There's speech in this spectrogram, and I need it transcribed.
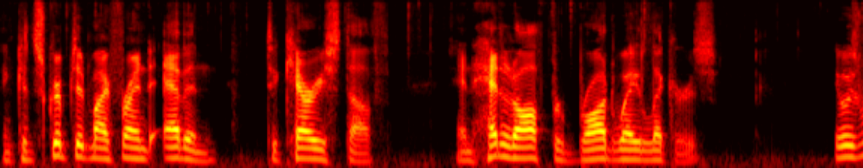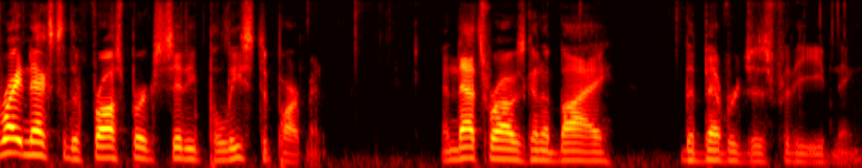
and conscripted my friend Evan to carry stuff and headed off for Broadway Liquors. It was right next to the Frostburg City Police Department, and that's where I was going to buy the beverages for the evening.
